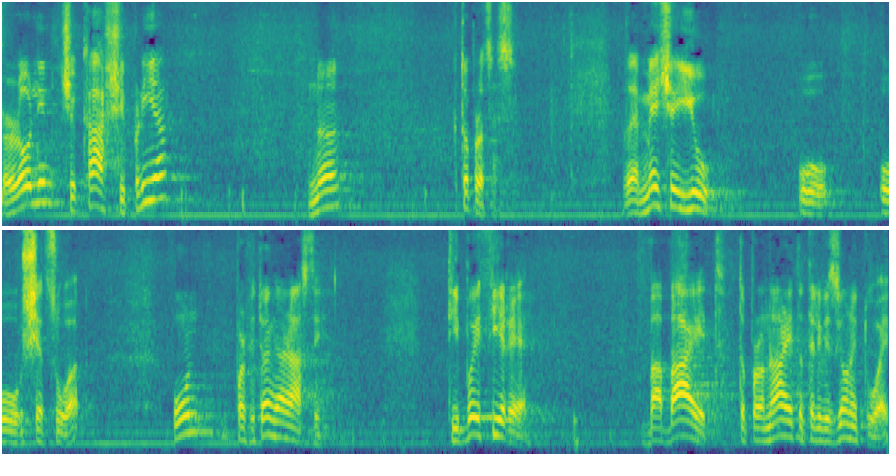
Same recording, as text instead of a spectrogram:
rolin që ka Shqipëria në këtë proces. Dhe meqë ju u, u shqetësuat, unë përfitoj nga rasti T'i bëj thirrje babait të pronarit të televizionit tuaj.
